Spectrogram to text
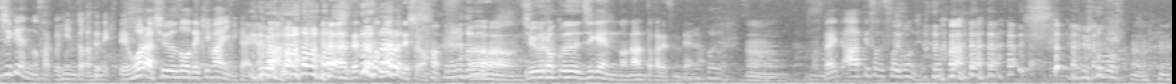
次元の作品とか出てきてほら収蔵できまいみたいな。絶対そうなるでしょ、うん、16次元のなんとかですみたいな。うん、大体アーティストでそういうもんじゃん。なるほど。うん。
